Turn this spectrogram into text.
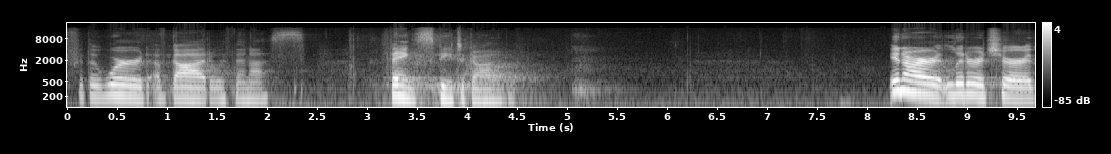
for the word of God within us. Thanks be to God. In our literature,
